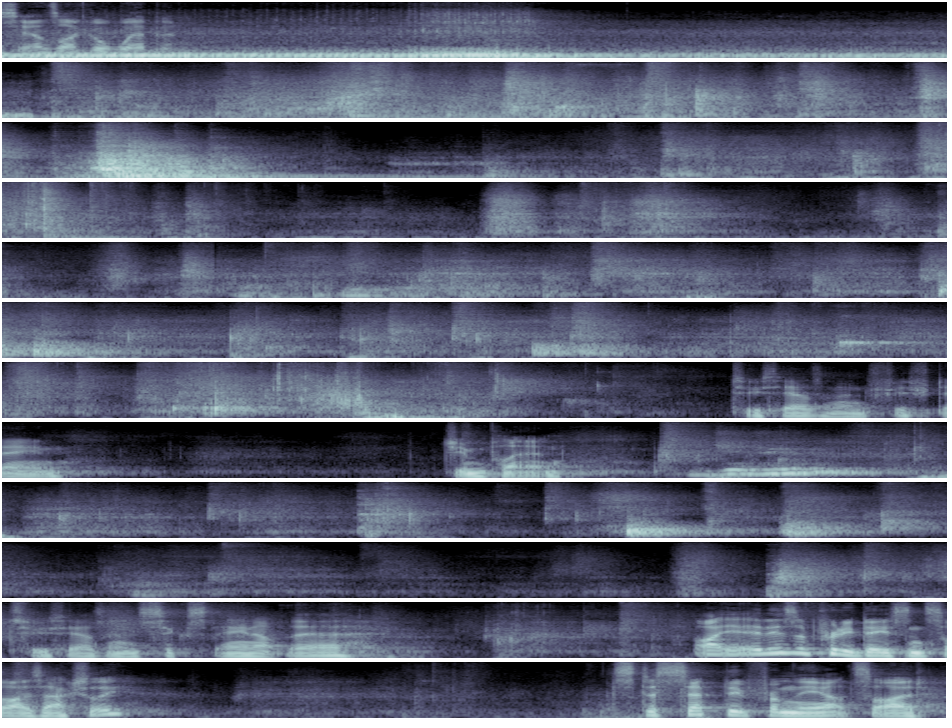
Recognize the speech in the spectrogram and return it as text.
Sounds like a weapon. Two thousand and fifteen gym plan. Two thousand and sixteen up there. Oh yeah, it is a pretty decent size actually. It's deceptive from the outside.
